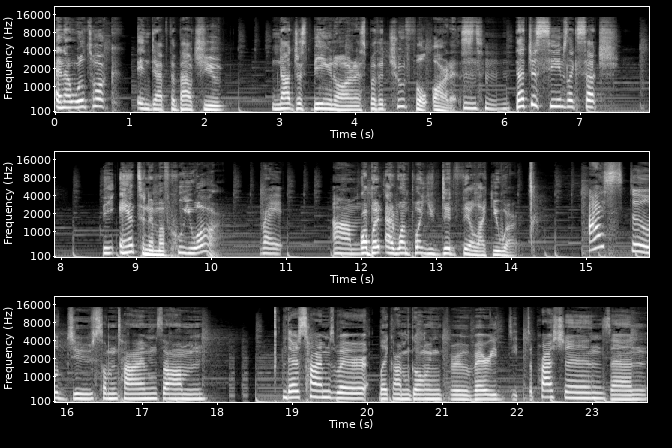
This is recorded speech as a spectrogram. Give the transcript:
and I will talk in depth about you, not just being an artist, but a truthful artist. Mhm. That just seems like such the antonym of who you are. right. Um, Or, but at one point, you did feel like you were. I still do sometimes. Um, there's times where like I'm going through very deep depressions and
